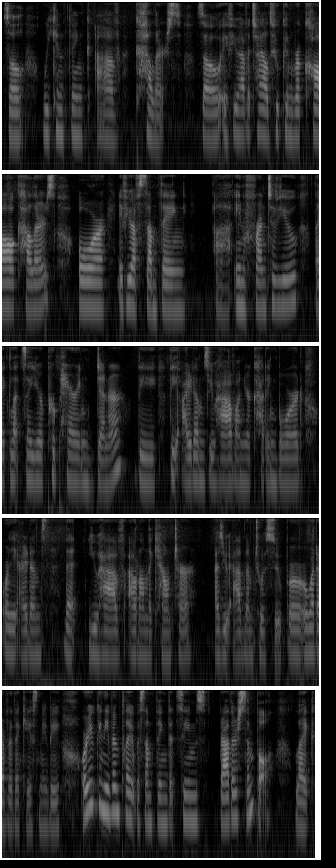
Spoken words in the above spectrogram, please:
So we can think of colors. So if you have a child who can recall colors, or if you have something uh, in front of you, like let's say you're preparing dinner, the the items you have on your cutting board, or the items that you have out on the counter as you add them to a soup or, or whatever the case may be. Or you can even play it with something that seems rather simple, like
